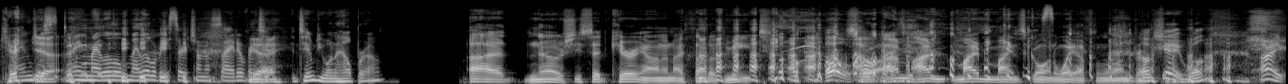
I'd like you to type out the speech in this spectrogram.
Carry- i'm just Yeah. doing my little my little research on the side over Yeah. here Tim, do you want to help her out? Uh, no, she said carry on, and I thought of meat. Oh, so I'm, I'm, my mind's going way off in the long direction. okay. Well, all right.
